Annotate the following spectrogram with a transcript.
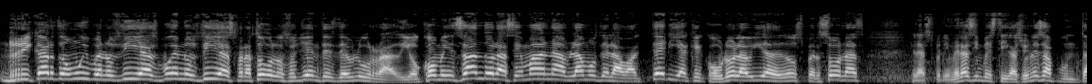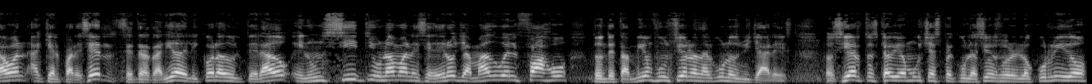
Ricardo, muy buenos días, buenos días para todos los oyentes de Blue Radio. Comenzando la semana hablamos de la bacteria que cobró la vida de dos personas. Las primeras investigaciones apuntaban a que al parecer se trataría de licor adulterado en un sitio, un amanecedero llamado El Fajo, donde también funcionan algunos billares. Lo cierto es que había mucha especulación sobre lo ocurrido.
